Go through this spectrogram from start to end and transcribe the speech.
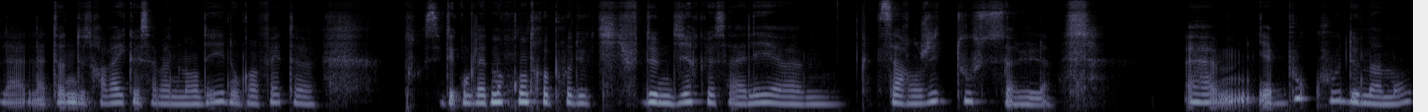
la la tonne de travail que ça m'a demandé. Donc en fait, c'était complètement contre-productif de me dire que ça allait, s'arranger tout seul. Il y a beaucoup de mamans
